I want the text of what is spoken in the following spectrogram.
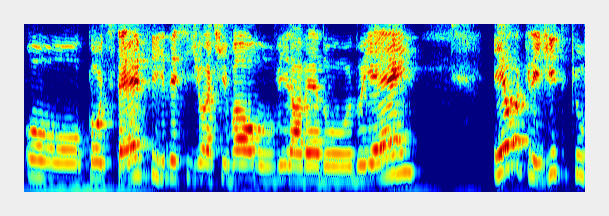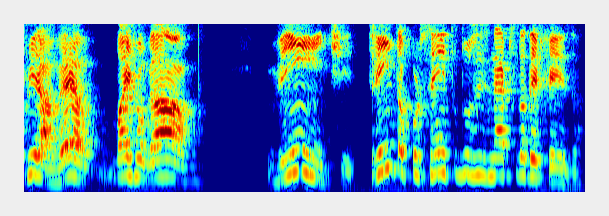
o coach staff decidiu ativar o Viravé do, do IR. Eu acredito que o Viravé vai jogar 20, 30% dos snaps da defesa.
